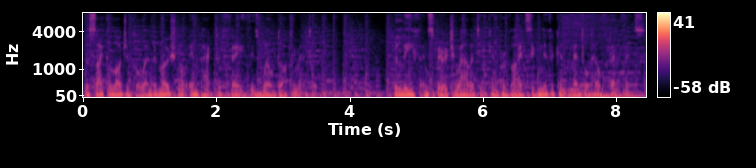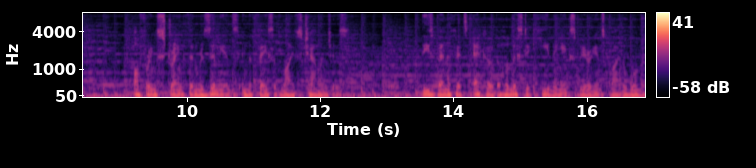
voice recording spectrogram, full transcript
the psychological and emotional impact of faith is well documented. Belief and spirituality can provide significant mental health benefits, offering strength and resilience in the face of life's challenges. These benefits echo the holistic healing experienced by the woman,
